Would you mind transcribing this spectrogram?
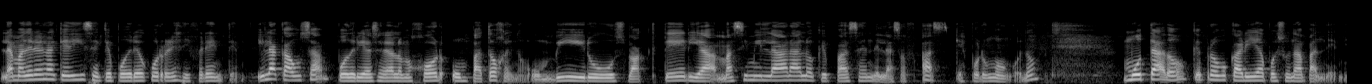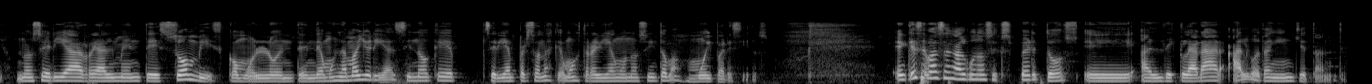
La manera en la que dicen que podría ocurrir es diferente y la causa podría ser a lo mejor un patógeno, un virus, bacteria, más similar a lo que pasa en The Last of Us, que es por un hongo, ¿no? Mutado que provocaría pues una pandemia. No sería realmente zombies como lo entendemos la mayoría, sino que serían personas que mostrarían unos síntomas muy parecidos. ¿En qué se basan algunos expertos eh, al declarar algo tan inquietante?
